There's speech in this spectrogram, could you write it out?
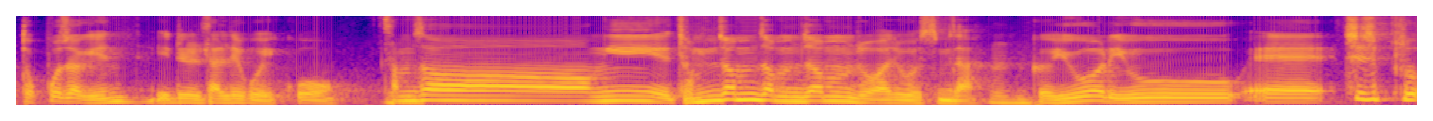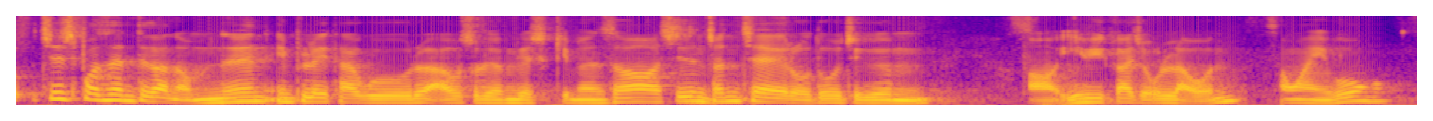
독보적인 1위를 달리고 있고 삼성이 점점 점점 좋아지고 있습니다. 그 6월 이후에 70 70%가 넘는 인플레이 타구를 아웃으로 연결시키면서 시즌 전체로도 지금 어, 2위까지 올라온 상황이고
